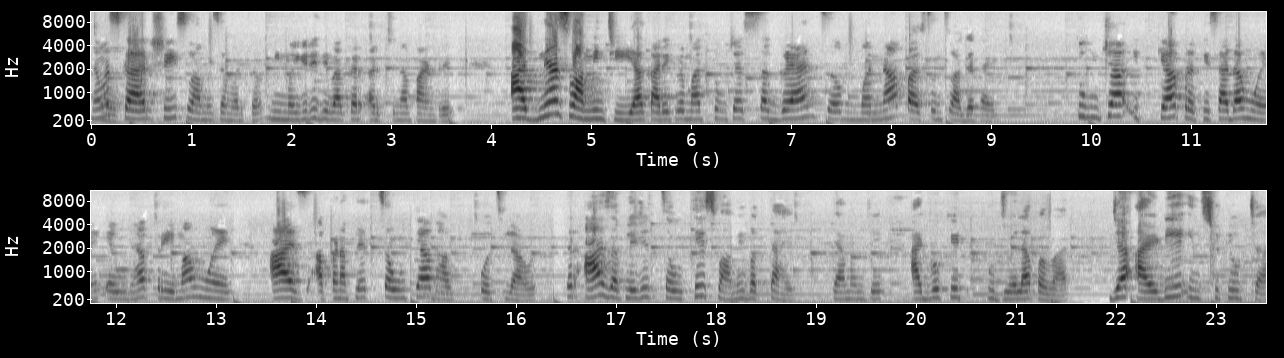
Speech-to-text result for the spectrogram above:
नमस्कार श्री स्वामी समर्थ. मी मयुरी दिवाकर अर्चना पांढरे. आज्ञा स्वामींची या कार्यक्रमात तुमच्या सगळ्यांचं मनापासून स्वागत आहे. तुमच्या इतक्या प्रतिसादामुळे एवढ्या प्रेमामुळे आज आपण आपल्या चौथ्या भाग पोचलो आहोत. तर आज आपले जे चौथे स्वामी भक्त आहेत त्या म्हणजे ॲडव्होकेट उज्ज्वला पवार ज्या आर डी ए इन्स्टिट्यूटच्या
